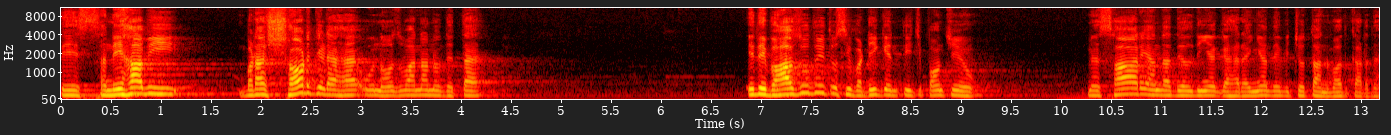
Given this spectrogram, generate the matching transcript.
ਤੇ ਸਨੇਹਾ ਵੀ ਬੜਾ ਸ਼ਾਰਟ ਜਿਹੜਾ ਹੈ, ਉਹ ਨੌਜਵਾਨਾਂ ਨੂੰ ਦਿੱਤਾ ਹੈ। ਇਹਦੇ ਬਾਵਜੂਦ ਵੀ ਤੁਸੀਂ ਵੱਡੀ ਗਿਣਤੀ 'ਚ ਪਹੁੰਚੇ ਹੋ, ਮੈਂ ਸਾਰਿਆਂ ਦਾ ਦਿਲ ਦੀਆਂ ਗਹਿਰਾਈਆਂ ਦੇ ਵਿੱਚੋਂ ਧੰਨਵਾਦ ਕਰਦਾ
